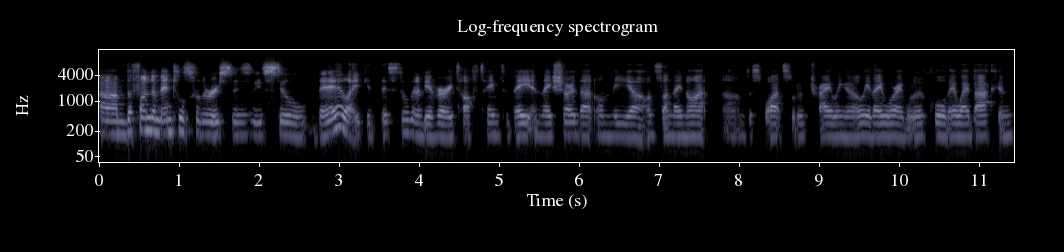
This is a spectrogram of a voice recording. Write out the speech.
um, the fundamentals for the Roosters is still there. Like it, they're still going to be a very tough team to beat, and they showed that on the uh, on Sunday night. Um, despite sort of trailing early, they were able to claw their way back and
